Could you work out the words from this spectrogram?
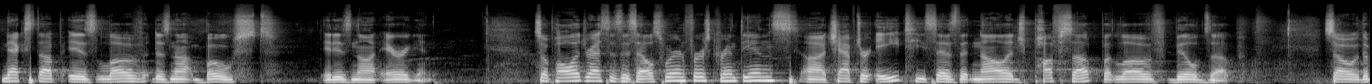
Next up is love does not boast, it is not arrogant. So Paul addresses this elsewhere in 1 Corinthians uh, chapter 8. He says that knowledge puffs up, but love builds up. So the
